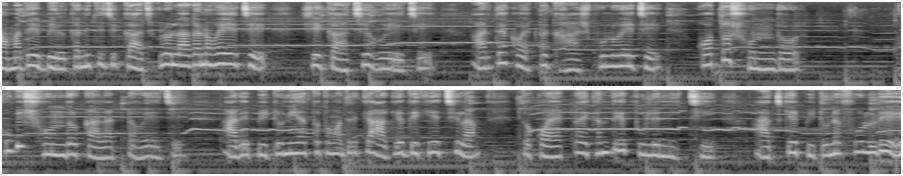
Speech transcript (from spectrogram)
আমাদের বেলকানিতে যে গাছগুলো লাগানো হয়েছে, সে গাছে হয়েছে। আর দেখো, একটা ঘাস ফুল হয়েছে। কত সুন্দর। খুবই সুন্দর কালারটা হয়েছে। আর এই পিটুনিয়া তো তোমাদেরকে আগে দেখিয়েছিলাম। তো কয়েকটা এখান থেকে তুলে নিচ্ছি। আজকে পিটুনে ফুল দিয়ে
